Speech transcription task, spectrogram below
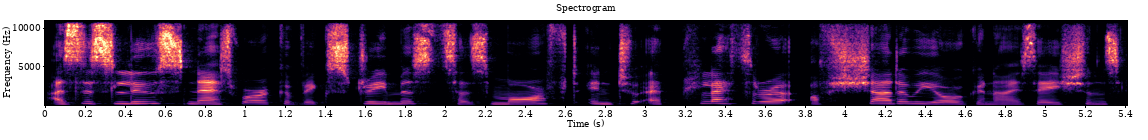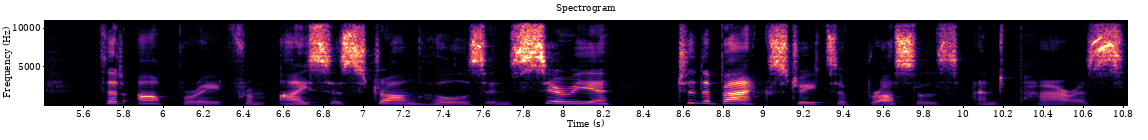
as this loose network of extremists has morphed into a plethora of shadowy organisations that operate from ISIS strongholds in Syria to the back streets of Brussels and Paris.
